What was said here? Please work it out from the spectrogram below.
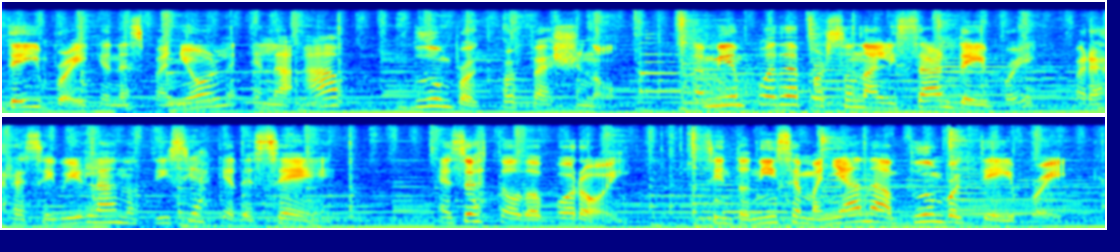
Daybreak en español en la app Bloomberg Professional. También puede personalizar Daybreak para recibir las noticias que desee. Eso es todo por hoy. Sintonice mañana Bloomberg Daybreak.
